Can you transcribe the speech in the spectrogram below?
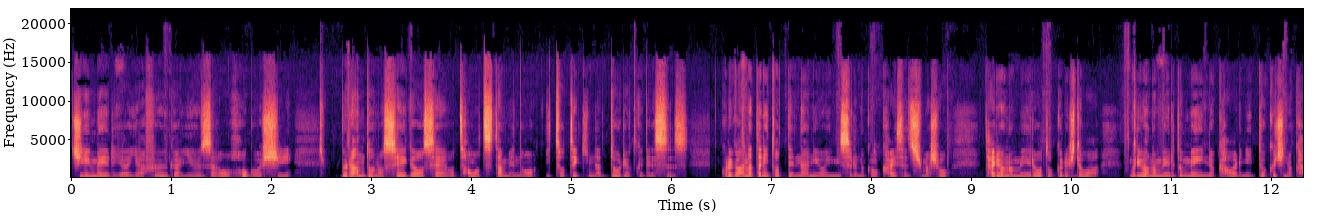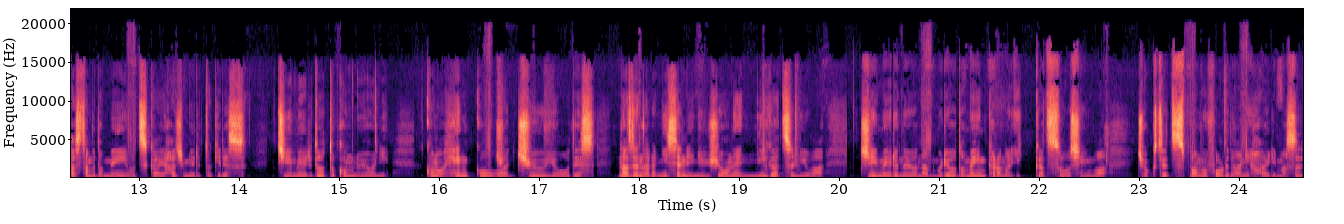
Gmail や Yahoo がユーザーを保護し、ブランドの整合性を保つための意図的な努力です。これがあなたにとって何を意味するのかを解説しましょう。大量のメールを送る人は、無料のメールドメインの代わりに独自のカスタムドメインを使い始めるときです。gmail.com のように、この変更は重要です。なぜなら2024年2月には Gmail のような無料ドメインからの一括送信は直接スパムフォルダーに入ります。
